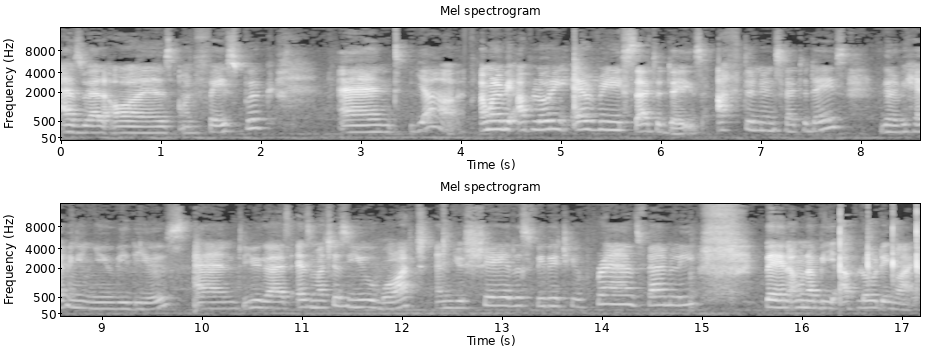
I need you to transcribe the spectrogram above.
as well as on facebook. And yeah i'm gonna be uploading every saturdays afternoon saturdays. I'm gonna be having new videos and you guys as much as you watch and you share this video to your friends family then i'm gonna be uploading like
